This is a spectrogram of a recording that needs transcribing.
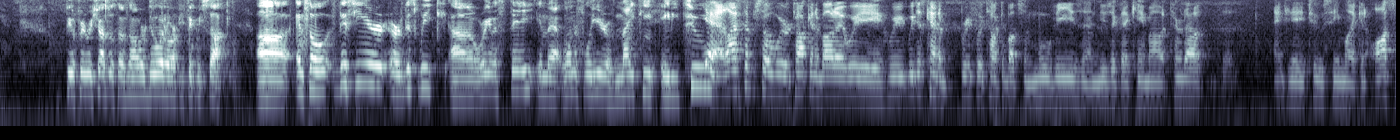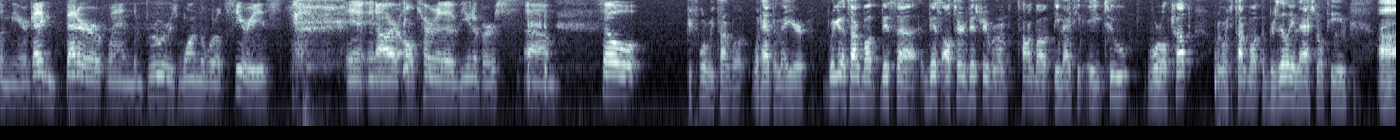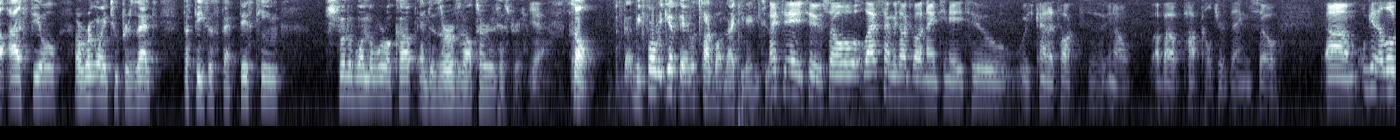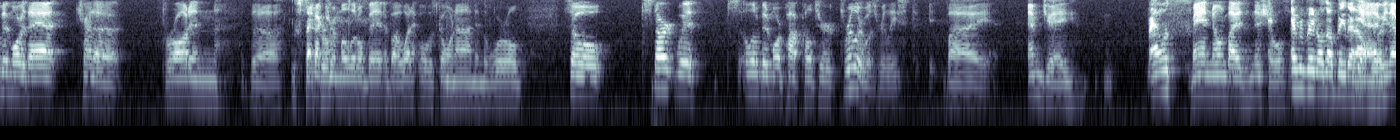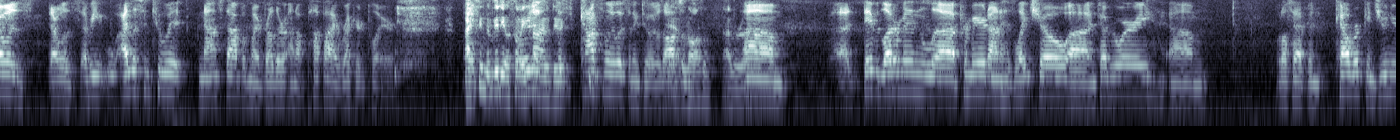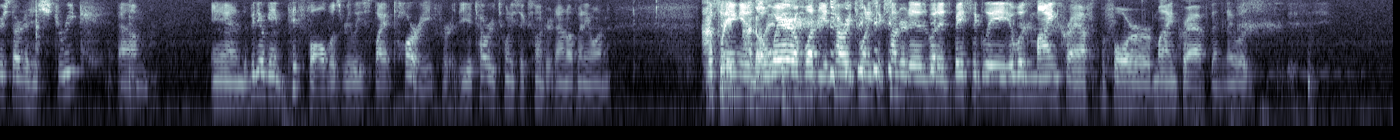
Feel free to reach out to us. Let us know how we're doing, or if you think we suck. Uh, and so this year or this week, uh, we're gonna stay in that wonderful year of 1982. Yeah, last episode we were talking about it. We we, we just kind of briefly talked about some movies and music that came out. It turned out 1982 seemed like an awesome year. It got even better when the Brewers won the World Series in, in our alternative universe. Um, so before we talk about what happened that year, we're going to talk about this uh, this alternative history. We're going to talk about the 1982 World Cup. We're going to talk about the Brazilian national team. Uh, I feel, or we're going to present the thesis that this team should have won the World Cup and deserves an alternative history. yeah. So, th- before we get there, let's talk about 1982. 1982. So last time we talked about 1982, we kind of talked, you know, about pop culture things. So um, we'll get a little bit more of that, trying to broaden the Spectrum. spectrum. a little bit about what what was going on in the world. So start with a little bit more pop culture. Thriller was released by MJ, Alice, man known by his initials. everybody knows how big that Yeah, album I mean that was that was. I mean, I listened to it nonstop with my brother on a Popeye record player. I've seen the video so many times, just, dude. just constantly listening to it. It was Yeah, it awesome. was awesome. I remember. Um, uh, David Letterman uh, premiered on his Late Show uh, in February. Um, what else happened? Cal Ripken Jr. started his streak, um, and the video game Pitfall was released by Atari for the Atari 2600. I don't know if anyone I listening played- is aware of what the Atari 2600 is, but it's basically it was Minecraft before Minecraft, and it was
